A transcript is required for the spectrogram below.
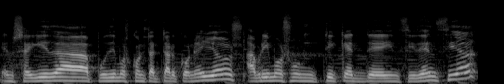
enseguida pudimos contactar con ellos, abrimos un ticket de incidencia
